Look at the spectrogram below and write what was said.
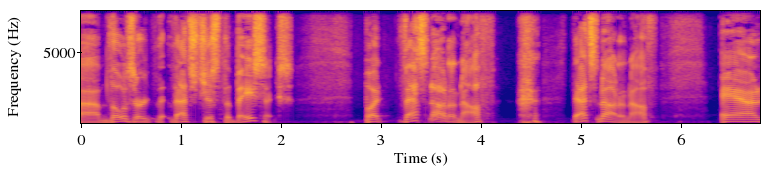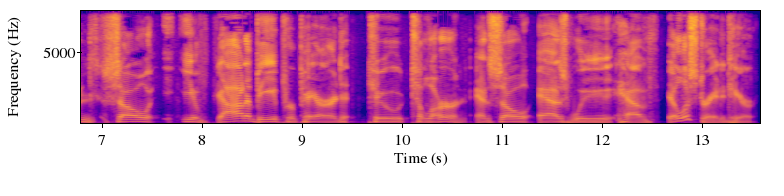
Um, those are, that's just the basics, but that's not enough. that's not enough. And so you've got to be prepared to, to learn. And so as we have illustrated here,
